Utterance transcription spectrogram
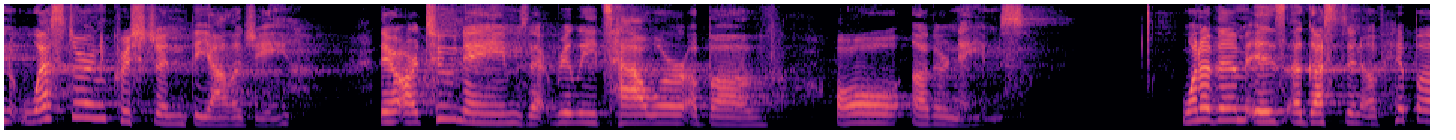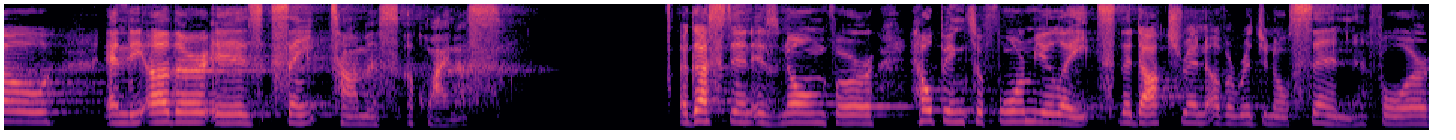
In Western Christian theology, there are two names that really tower above all other names. One of them is Augustine of Hippo, and the other is St. Thomas Aquinas. Augustine is known for helping to formulate the doctrine of original sin, for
